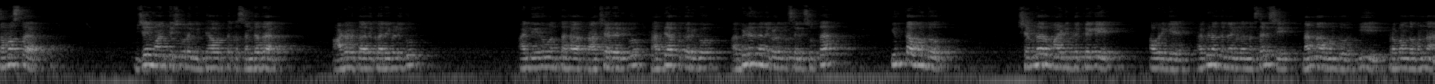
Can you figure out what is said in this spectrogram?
ಸಮಸ್ತ ವಿಜಯ ಮಾಂತೇಶ್ವರ ವಿದ್ಯಾವರ್ತಕ ಸಂಘದ ಆಡಳಿತಾಧಿಕಾರಿಗಳಿಗೂ, ಅಲ್ಲಿ ಇರುವಂತಹ ಪ್ರಾಚಾರ್ಯರಿಗೂ, ಪ್ರಾಧ್ಯಾಪಕರಿಗೂ ಅಭಿನಂದನೆಗಳನ್ನು ಸಲ್ಲಿಸುತ್ತಾ ಇಂಥ ಒಂದು ಸೆಮಿನಾರ್ ಮಾಡಿದ್ದಕ್ಕಾಗಿ ಅವರಿಗೆ ಅಭಿನಂದನೆಗಳನ್ನು ಸಲ್ಲಿಸಿ ನನ್ನ ಒಂದು ಈ ಪ್ರಬಂಧವನ್ನು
